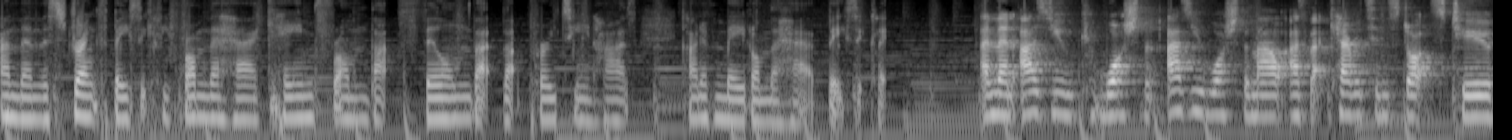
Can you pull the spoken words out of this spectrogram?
And then the strength basically from the hair came from that film that that protein has kind of made on the hair, basically. And then as you wash them as you wash them out as that keratin starts to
